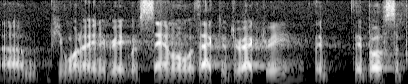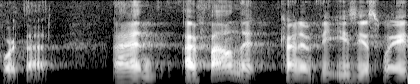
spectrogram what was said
um, if you want to integrate with SAML, with Active Directory, they, they both support that. And I've found that kind of the easiest way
